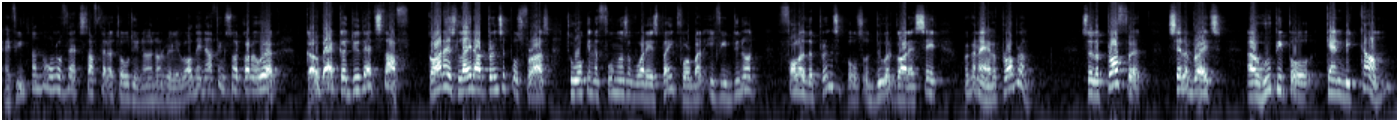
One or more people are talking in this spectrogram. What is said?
have you done all of that stuff that I told you? No, not really. Well, then nothing's not to work. Go back, go do that stuff. God has laid out principles for us to walk in the fullness of what He has paid for. But if you do not follow the principles or do what God has said, we're to have a problem. So the prophet celebrates uh, who people can become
